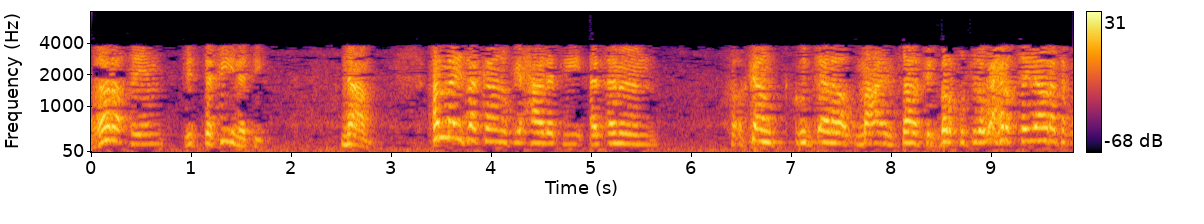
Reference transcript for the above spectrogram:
غرق للسفينة. نعم. أما إذا كانوا في حالة الأمن كان كنت أنا مع إنسان في البر قلت له أحرق سيارتك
